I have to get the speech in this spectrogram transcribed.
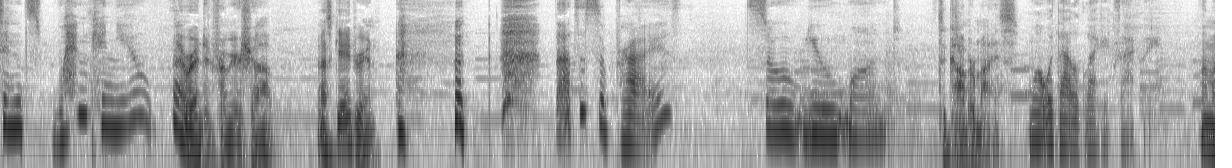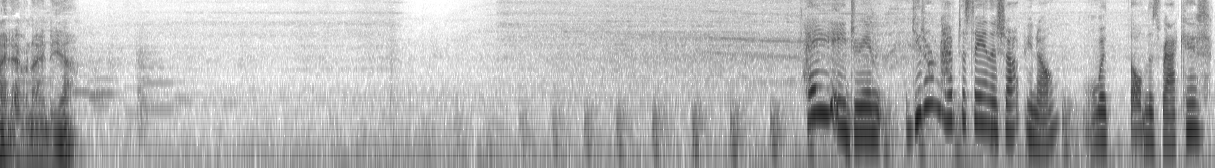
Since when can you? I rented from your shop. Ask Adrian. That's a surprise. So you want. To compromise. What would that look like exactly? I might have an idea. Hey, Adrian, you don't have to stay in the shop, you know, with all this racket.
